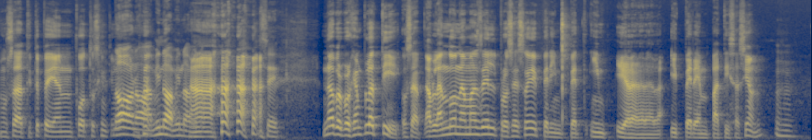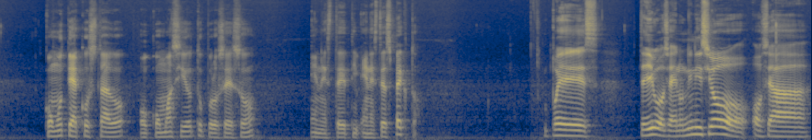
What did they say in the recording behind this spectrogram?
O sea, ¿a ti te pedían fotos íntimas? No, no, a mí no, a mí no, a mí no. Ah. Sí. No, pero por ejemplo a ti, o sea, hablando nada más del proceso de hiperempatización, ¿cómo te ha costado o cómo ha sido tu proceso en este, en este aspecto? Pues, te digo, o sea, en un inicio, o sea,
